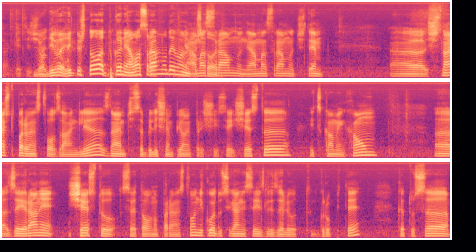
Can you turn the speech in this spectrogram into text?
Чакайте, Жокер. вади пиштола, тук няма срамно да имаме Няма пиштоли. срамно, няма срамно, четем. А, 16-то първенство за Англия. Знаем, че са били шампиони през 66-та. It's coming home. За Иран е 6-то световно първенство. Никога до сега не са излизали от групите, като са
